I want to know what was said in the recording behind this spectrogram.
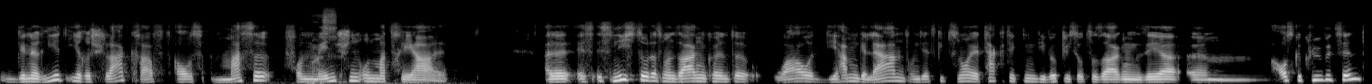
generiert ihre Schlagkraft aus Masse von Masse. Menschen und Material. Also es ist nicht so, dass man sagen könnte, wow, die haben gelernt und jetzt gibt es neue Taktiken, die wirklich sozusagen sehr ähm, ausgeklügelt sind,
